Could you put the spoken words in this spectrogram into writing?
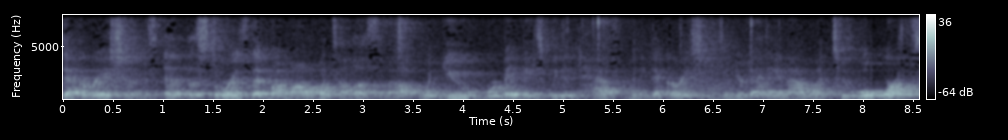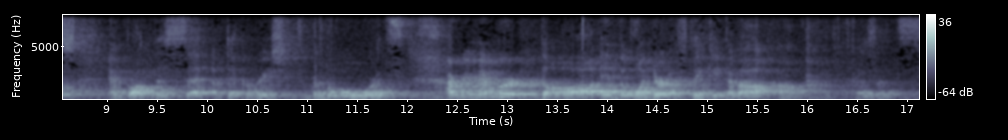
decorations and the stories that my mom would tell us about. When you were babies, we didn't have many decorations, and your daddy and I went to Woolworths and brought this set of decorations. Remember Woolworths? I remember the awe and the wonder of thinking about um, presents.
